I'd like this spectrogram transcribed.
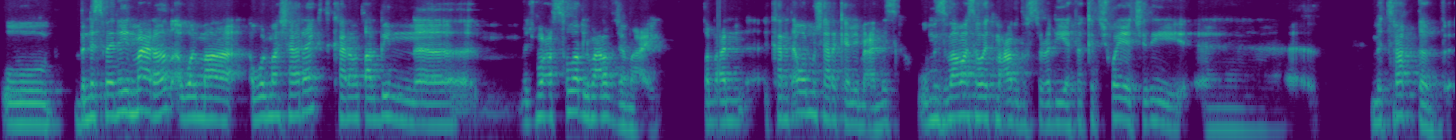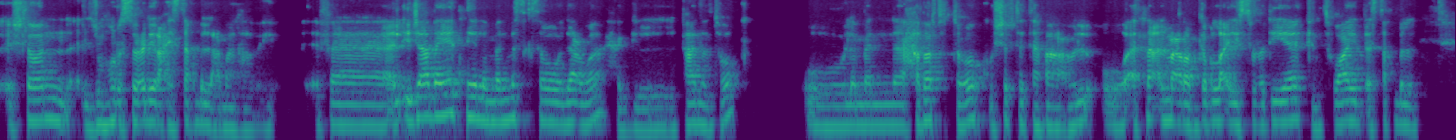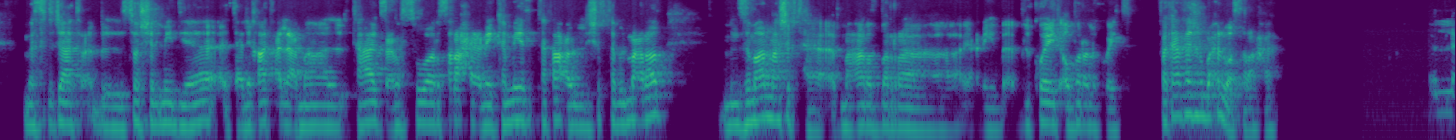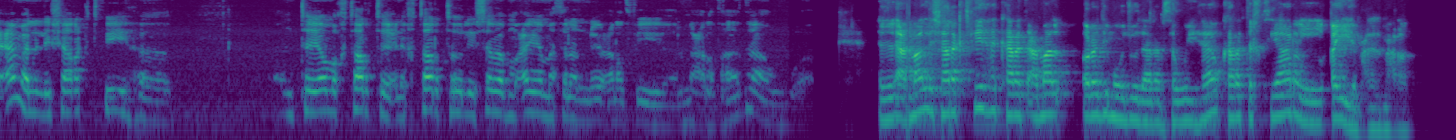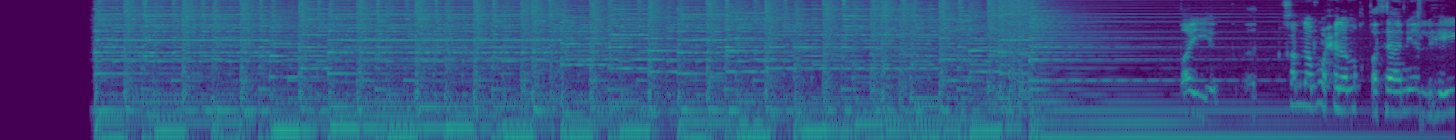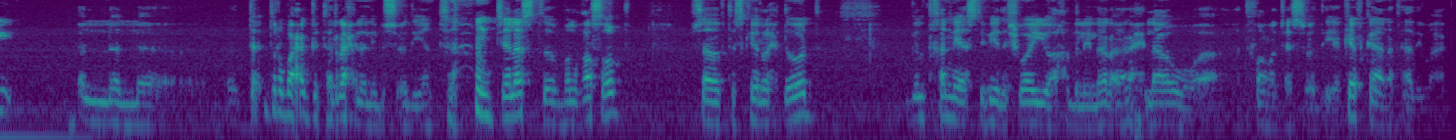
وبالنسبة لي المعرض أول ما أول ما شاركت كانوا طالبين آه، مجموعة صور لمعرض جماعي. طبعا كانت أول مشاركة لي مع مسك ومن زمان ما سويت معارض في السعوديه فكنت شوية كذي آه، مترقب شلون الجمهور السعودي راح يستقبل الأعمال هذه. فالإجابة جتني لما مسك سووا دعوة حق ال panel talk ولما حضرت ال talk وشفت التفاعل وأثناء المعرض قبل لا أجي السعوديه كنت وايد أستقبل مسجات بال social media تعليقات على الأعمال tags عن الصور. صراحة يعني كمية التفاعل اللي شفتها بالمعرض من زمان ما شفتها بمعارض برا يعني بالكويت أو برا الكويت. فكانت تجربة حلوة صراحة. العمل اللي شاركت فيه أنت يوم اخترت يعني اخترته لسبب معين مثلا إنه يعرض في المعرض هذا أو الأعمال اللي شاركت فيها كانت أعمال اوريدي موجودة أنا مسويها وكانت اختيار القيم على المعرض. طيب خلينا نروح إلى نقطة ثانية اللي هي التجربة حقت الرحلة اللي بالسعودية. انت جلست بالغصب بسبب تسكير الحدود. قلت خلني أستفيد شوي وأخذ لي رحلة وأتفرج على السعودية. كيف كانت هذه معك؟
